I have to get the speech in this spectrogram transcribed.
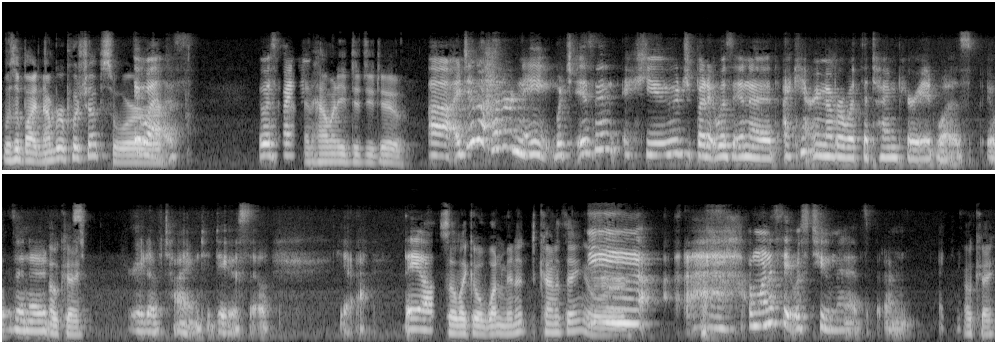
was it by number of push-ups or It was. It was by And how many did you do? Uh, I did 108, which isn't huge, but it was in a. I can't remember what the time period was. It was in a Okay. period of time to do. So, yeah, they all. So like a one minute kind of thing, or Mm, I want to say it was two minutes, but I'm. okay,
